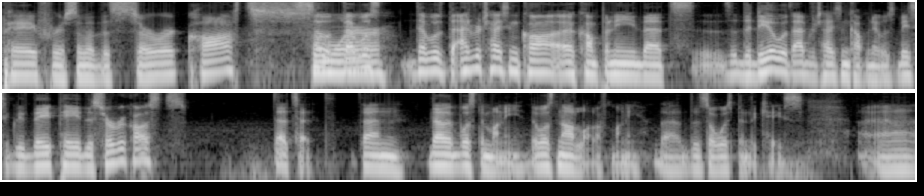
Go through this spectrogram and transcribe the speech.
pay for some of the server costs So that was that was the advertising co- uh, company. That's the deal with the advertising company was basically they pay the server costs. That's it. Then that was the money. There was not a lot of money. That, that's always been the case. Uh,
